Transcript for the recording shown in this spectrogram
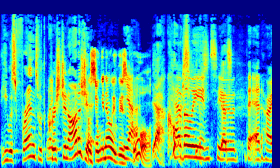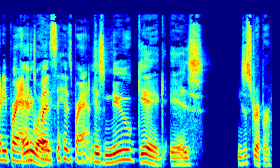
he was friends with Like- Christian Audigier. Oh, so we know he was Yeah. cool. yeah, of course. heavily Yes, into yes. the Ed Hardy brand. Anyway, was his brand. His new gig is he's a stripper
